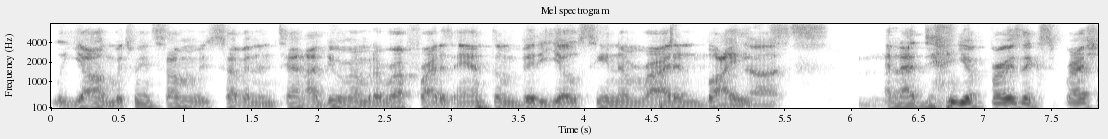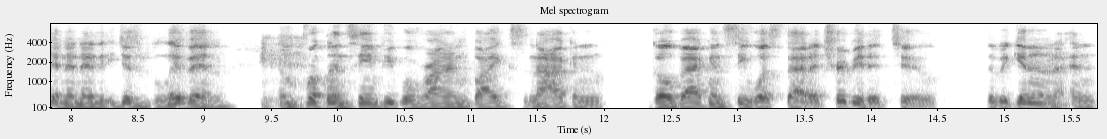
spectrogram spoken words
young, between seven, seven and ten. I do remember the Ruff Ryders anthem video, seeing them riding bikes, Nuts. and that your first expression, and then just living in Brooklyn, seeing people riding bikes. Now I can go back and see what's that attributed to. The beginning mm. and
